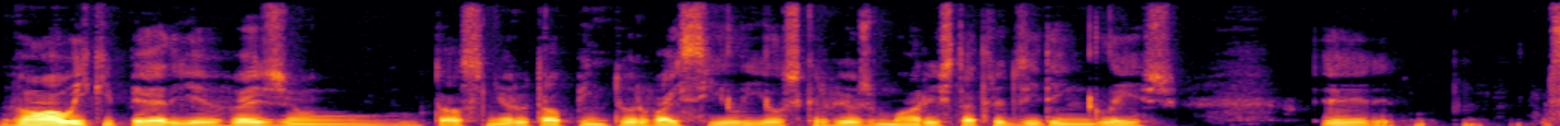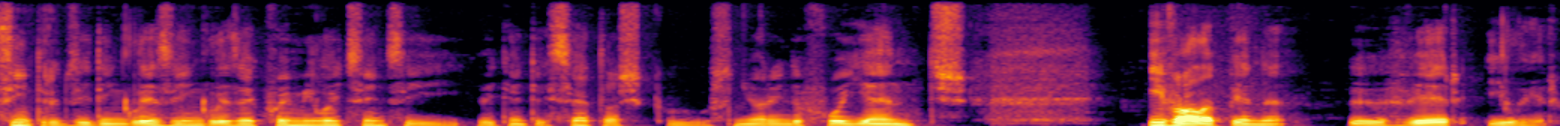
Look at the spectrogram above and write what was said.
Vão à Wikipédia, vejam o tal senhor, o tal pintor Vaisili, ele escreveu as memórias, está traduzido em inglês. Uh, sim, traduzido em inglês, e em inglês é que foi em 1887, acho que o senhor ainda foi antes. E vale a pena uh, ver e ler.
